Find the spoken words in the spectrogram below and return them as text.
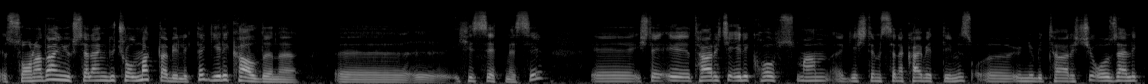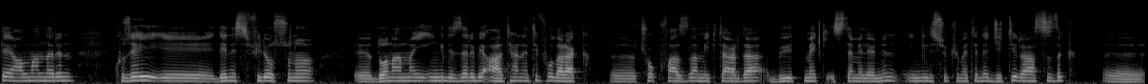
e, sonradan yükselen güç olmakla birlikte geri kaldığını e, e, hissetmesi. E, işte e, tarihçi Erik Hobsbawm e, geçtiğimiz sene kaybettiğimiz e, ünlü bir tarihçi. O özellikle Almanların Kuzey e, Deniz filosunu e, donanmayı İngilizlere bir alternatif olarak çok fazla miktarda büyütmek istemelerinin İngiliz hükümetine ciddi rahatsızlık e, e,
